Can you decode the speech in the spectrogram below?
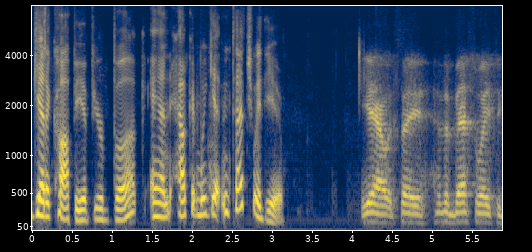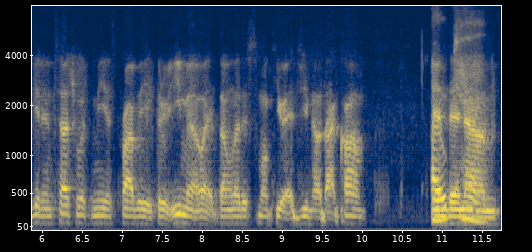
get a copy of your book, and how can we get in touch with you? Yeah, I would say the best way to get in touch with me is probably through email at don't let it smoke you at gmail.com. And then um,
